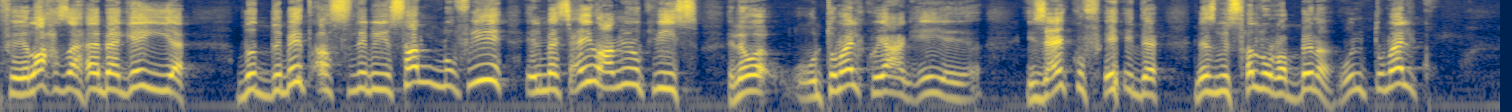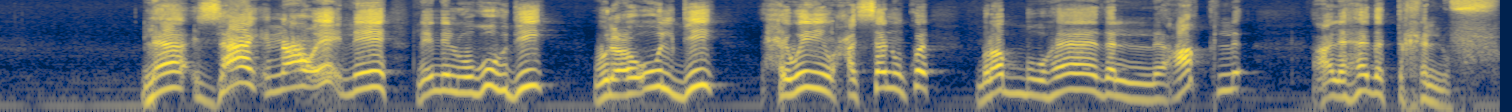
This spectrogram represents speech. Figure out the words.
في لحظة هبجية ضد بيت أصل بيصلوا فيه المسيحيين وعاملينه كنيسة. اللي هو وأنتوا مالكم يعني إيه؟ يزعجكم في إيه ده؟ الناس بيصلوا لربنا وأنتوا مالكم؟ لا إزاي؟ امنعوا إيه؟ ليه؟ لأن الوجوه دي والعقول دي حويني وحسان وكل مربوا هذا العقل على هذا التخلف.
